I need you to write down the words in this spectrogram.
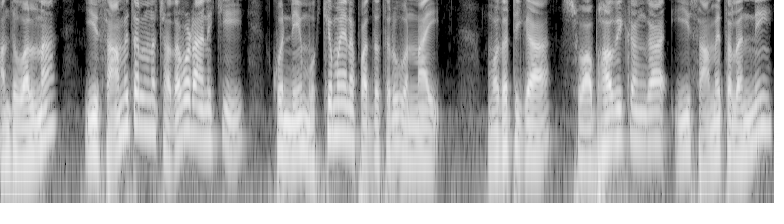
అందువలన ఈ సామెతలను చదవడానికి కొన్ని ముఖ్యమైన పద్ధతులు ఉన్నాయి. మొదటిగా స్వాభావికంగా ఈ సామెతలన్నీ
